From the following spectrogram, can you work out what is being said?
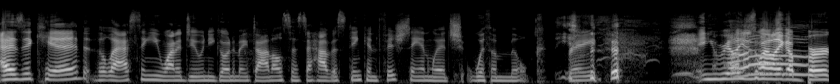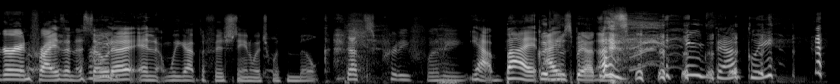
As a kid, the last thing you want to do when you go to McDonald's is to have a stinking fish sandwich with a milk, right? and you really just want like a burger and fries and a soda, and we got the fish sandwich with milk. That's pretty funny. Yeah, but Good I, news, bad news. exactly.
